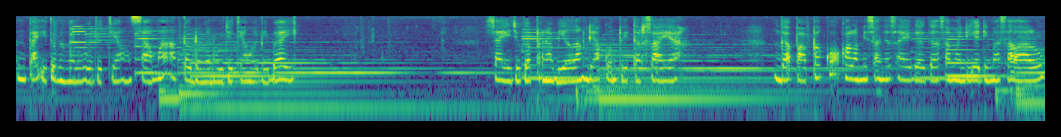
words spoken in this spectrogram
entah itu dengan wujud yang sama atau dengan wujud yang lebih baik. Saya juga pernah bilang di akun Twitter saya, nggak apa-apa kok kalau misalnya saya gagal sama dia di masa lalu.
